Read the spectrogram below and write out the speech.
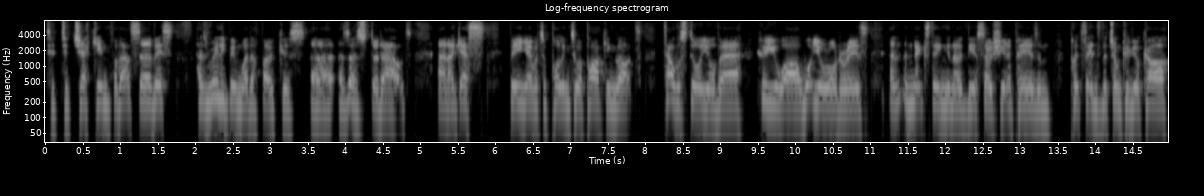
to, to check in for that service has really been where the focus uh, has, has stood out. And I guess being able to pull into a parking lot, tell the store you're there, who you are, what your order is, and the next thing you know, the associate appears and puts it into the trunk of your car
